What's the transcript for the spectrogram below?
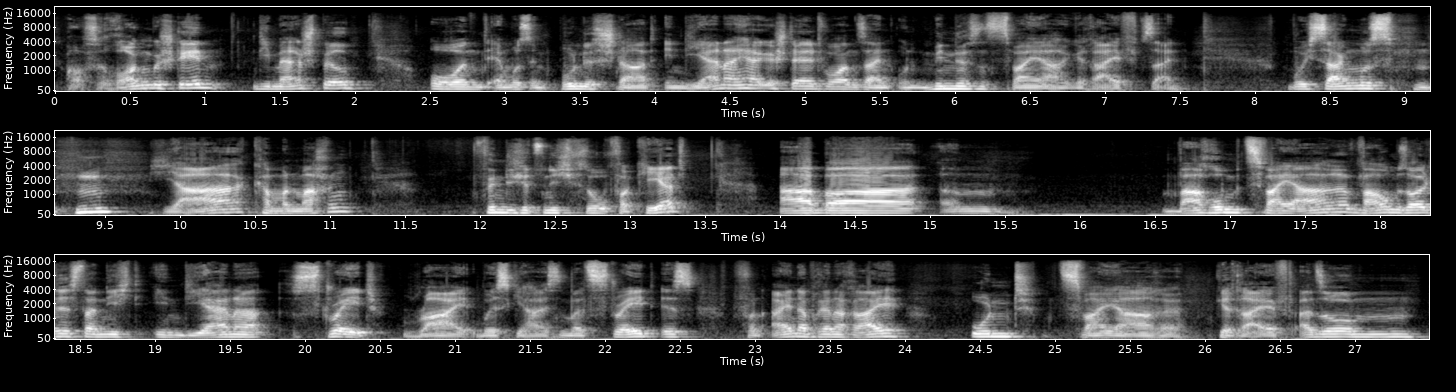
aus Roggen bestehen, die Mashbill. Und er muss im Bundesstaat Indiana hergestellt worden sein und mindestens zwei Jahre gereift sein. Wo ich sagen muss, hm, ja, kann man machen. Finde ich jetzt nicht so verkehrt. Aber ähm, warum zwei Jahre? Warum sollte es dann nicht Indiana Straight Rye Whisky heißen? Weil Straight ist von einer Brennerei und zwei Jahre gereift. Also hm,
